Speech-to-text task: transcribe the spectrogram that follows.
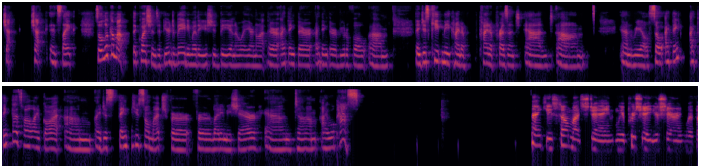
check, check. It's like, so look them up, the questions, if you're debating whether you should be in OA or not, they're, I think they're, I think they're beautiful. Um, they just keep me kind of, kind of present and, um, and real. So I think, I think that's all I've got. Um, I just thank you so much for, for letting me share and, um, I will pass. Thank you so much, Jane. We appreciate your sharing with us.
